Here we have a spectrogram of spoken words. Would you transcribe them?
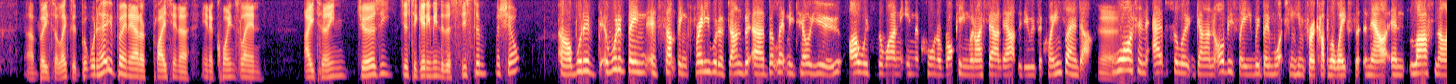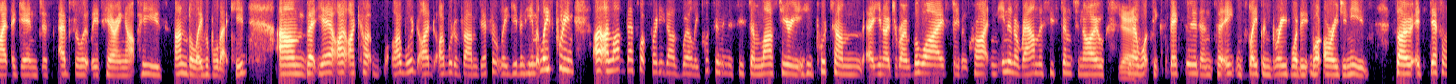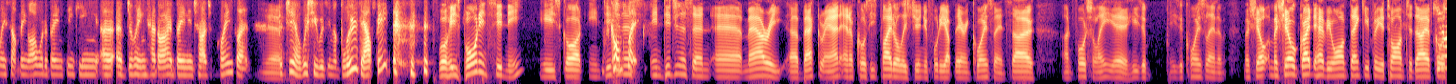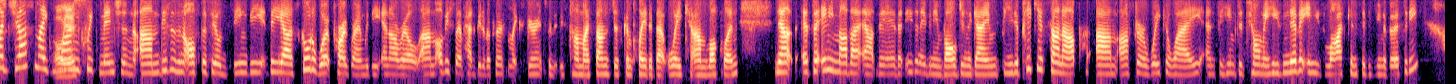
uh, be selected. But would he have been out of place in a in a Queensland 18 jersey just to get him into the system, Michelle? Uh, would have it would have been something Freddie would have done, but uh, but let me tell you, I was the one in the corner rocking when I found out that he was a Queenslander. Yeah. What an absolute gun! Obviously, we've been watching him for a couple of weeks now, and last night again, just absolutely tearing up. He is unbelievable, that kid. Um, but yeah, I I, I would I, I would have um, definitely given him at least put him. I, I love that's what Freddie does well. He puts him in the system. Last year, he, he put um uh, you know Jarome Luai, Stephen Crichton in and around the system to know Yeah. you know what's expected and to eat and sleep and breathe what it, what Origin is. So it's definitely something I would have been thinking uh, of doing had I been in charge of Queensland. Yeah. But gee, I wish he was in a Blues outfit. Well, he's born in Sydney. He's got indigenous, indigenous and uh, Maori uh, background, and of course, he's played all his junior footy up there in Queensland. So, unfortunately, yeah, he's a He's a Queenslander. Michelle, Michelle, great to have you on. Thank you for your time today. Of Can course, Can I just make Oh, one yes. quick mention? Um, this is an off the field thing. The the uh, school to work program with the NRL. Um, obviously, I've had a bit of a personal experience with it this time. My son's just completed that week, um, Lachlan. Now, uh, for any mother out there that isn't even involved in the game, for you to pick your son up um, after a week away and for him to tell me he's never in his life considered university,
